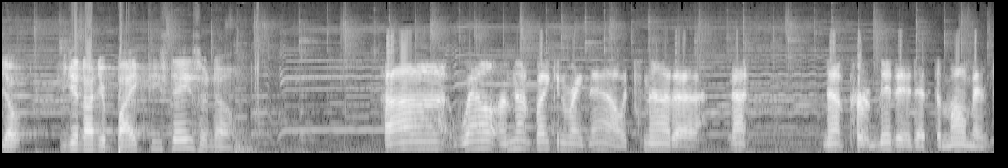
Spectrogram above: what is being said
Yo, you getting on your bike these days or no? Uh, well, I'm not biking right now. It's not, uh, not, not permitted at the moment.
